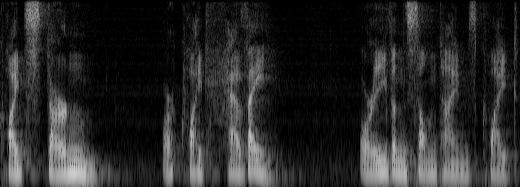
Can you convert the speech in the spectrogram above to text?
quite stern or quite heavy or even sometimes quite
